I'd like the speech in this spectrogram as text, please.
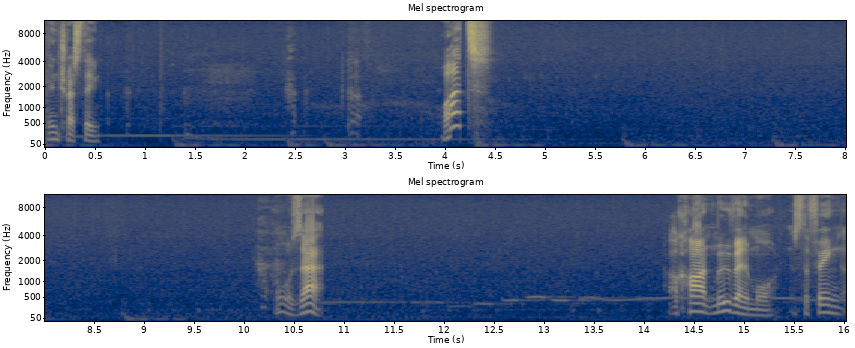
Interesting. What? What was that? I can't move anymore. It's the thing.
